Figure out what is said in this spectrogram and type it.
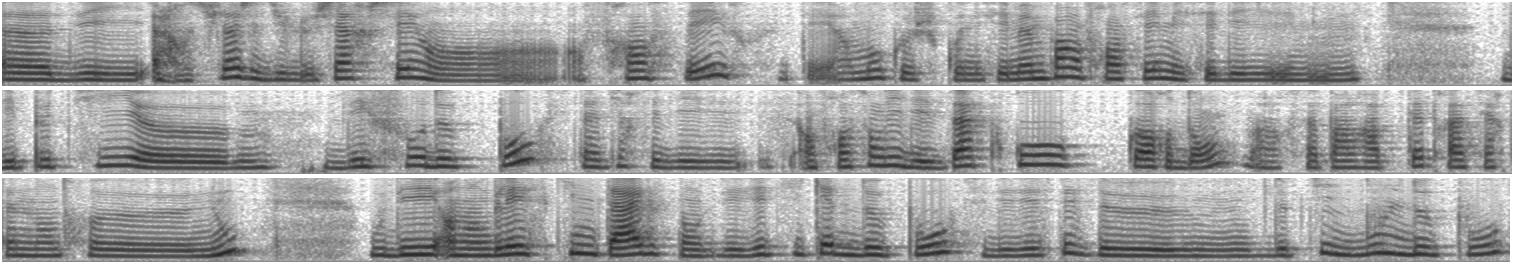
Euh. Alors celui-là, j'ai dû le chercher en, français. C'était un mot que je connaissais même pas en français, mais c'est des, petits euh, défauts de peau, c'est-à-dire c'est des... En français, on dit des acrocordons. Alors ça parlera peut-être à certaines d'entre nous. Ou des, en anglais, skin tags, donc des étiquettes de peau. C'est des espèces de petites boules de peau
